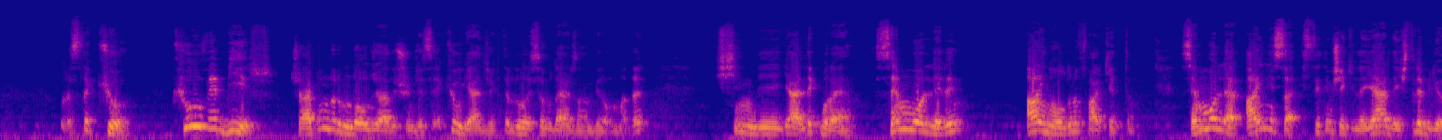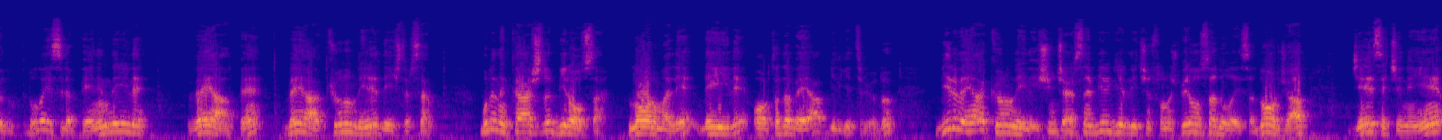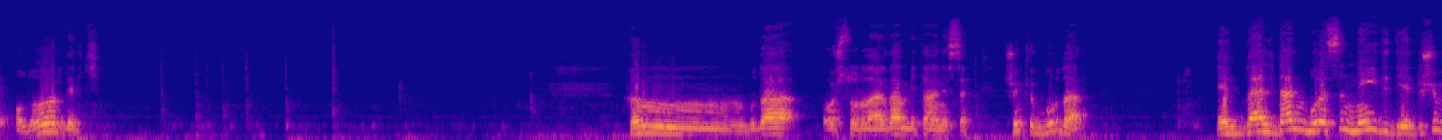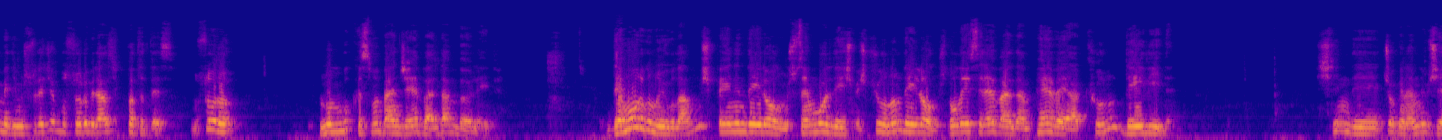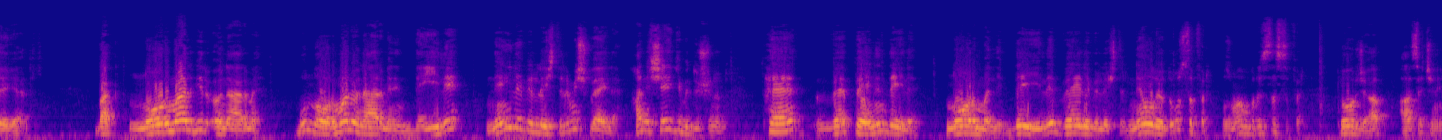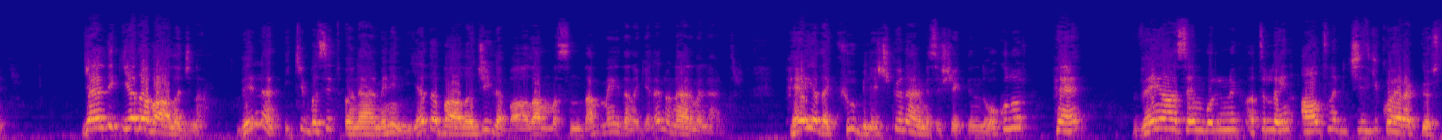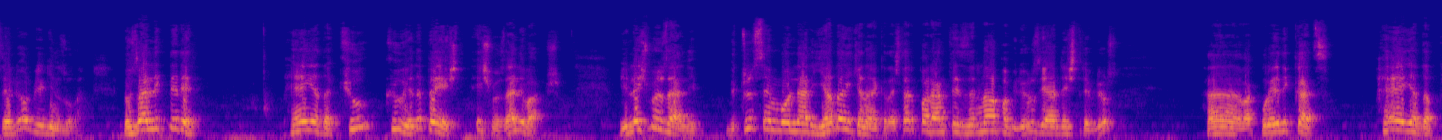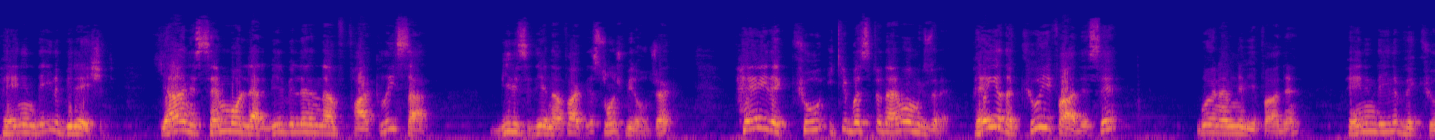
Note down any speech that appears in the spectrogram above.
Burası da Q. Q ve 1 çarpım durumunda olacağı düşüncesi Q gelecektir. Dolayısıyla bu da her zaman 1 olmadı. Şimdi geldik buraya. Sembollerin aynı olduğunu fark ettim. Semboller aynıysa istediğim şekilde yer değiştirebiliyordum. Dolayısıyla P'nin değili veya P veya Q'nun değili değiştirsem. Buranın karşılığı 1 olsa normali, değili ortada veya 1 getiriyordu. 1 veya Q'nun değili işin içerisine 1 girdiği için sonuç 1 olsa dolayısıyla doğru cevap C seçeneği olur dedik. Hım, bu da hoş sorulardan bir tanesi. Çünkü burada evvelden burası neydi diye düşünmediğim sürece bu soru birazcık patates. Bu sorunun bu kısmı bence evvelden böyleydi. Demorgan uygulanmış, P'nin değili olmuş, sembol değişmiş, Q'nun değili olmuş. Dolayısıyla evvelden P veya Q'nun değiliydi. Şimdi çok önemli bir şeye geldik. Bak normal bir önerme. Bu normal önermenin değili ne ile birleştirilmiş? V ile. Hani şey gibi düşünün. P ve P'nin değili. Normali, değili V ile birleştir. Ne oluyordu bu? Sıfır. O zaman burası da sıfır. Doğru cevap A seçeneğidir. Geldik ya da bağlacına. Verilen iki basit önermenin ya da bağlacıyla bağlanmasından meydana gelen önermelerdir. P ya da Q bileşik önermesi şeklinde okunur. P Veya sembolünü hatırlayın altına bir çizgi koyarak gösteriliyor bilginiz olan. Özellikleri P ya da Q, Q ya da P eşit. Değişme özelliği varmış. Birleşme özelliği. Bütün semboller ya da iken arkadaşlar parantezleri ne yapabiliyoruz? Yer değiştirebiliyoruz. Ha, bak buraya dikkat. P ya da P'nin değil 1'e eşit. Yani semboller birbirlerinden farklıysa birisi diğerinden farklı sonuç 1 olacak. P ile Q iki basit önerme olmak üzere. P ya da Q ifadesi bu önemli bir ifade. P'nin değili ve Q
